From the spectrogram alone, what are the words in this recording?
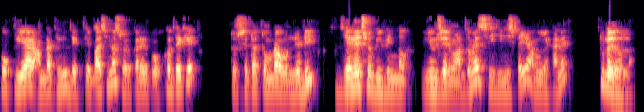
প্রক্রিয়া আমরা কিন্তু দেখতে পাচ্ছি না সরকারের পক্ষ থেকে। তো সেটা তোমরা অলরেডি জেনেছো বিভিন্ন নিউজের মাধ্যমে, সেই জিনিসটাই আমি এখানে তুলে ধরলাম।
